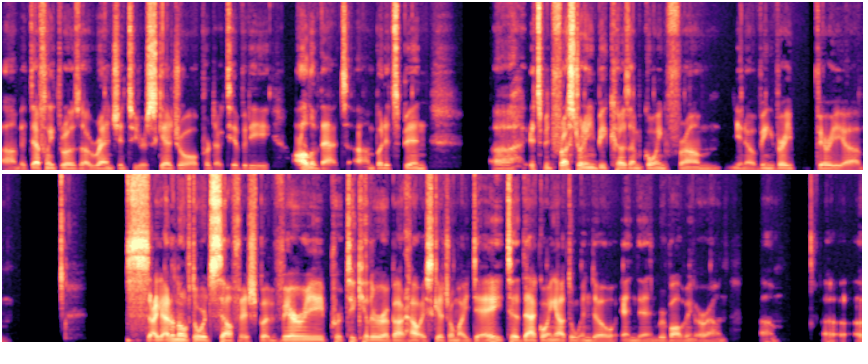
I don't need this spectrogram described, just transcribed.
um, it definitely throws a wrench into your schedule, productivity, all of that, um, but it's been, uh, it's been frustrating because I'm going from, you know, being very, very, um, s I I don't know if the word's selfish, but very particular about how I schedule my day to that going out the window and then revolving around, um, a a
